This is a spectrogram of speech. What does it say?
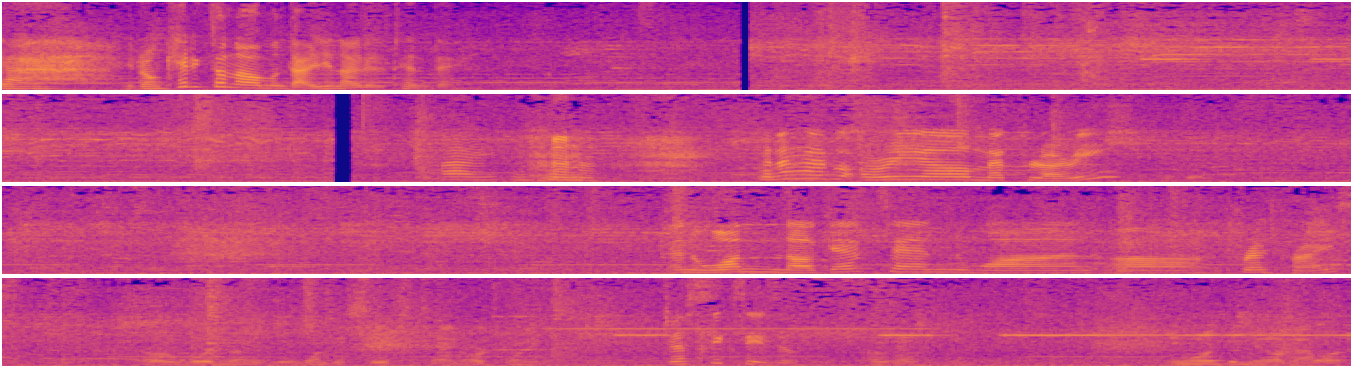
야, 이런 캐릭터 나오면 난리 날릴 텐데. Hi. Can I have Oreo McFlurry? And one nuggets and one uh, french fries. Uh, what number is it? One to six, ten, or twenty? Just six is okay. You want the meal on that one?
